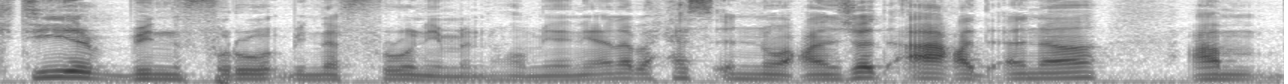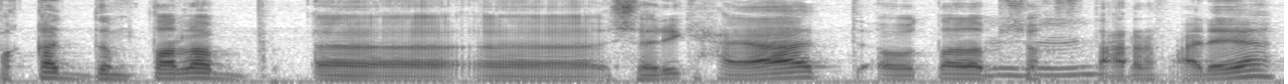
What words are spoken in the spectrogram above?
كثير بينفرو بينفروني منهم. يعني أنا بحس إنه عن جد قاعد أنا عم بقدم طلب آه آه شريك حياة أو طلب شخص اتعرف عليه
